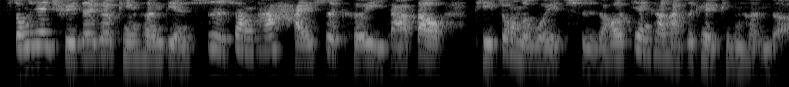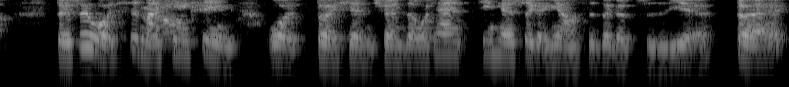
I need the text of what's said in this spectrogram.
中间取得一个平衡点，事实上它还是可以达到体重的维持，然后健康还是可以平衡的。对，所以我是蛮庆幸我，我对选选择我现在今天是个营养师这个职业。对，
